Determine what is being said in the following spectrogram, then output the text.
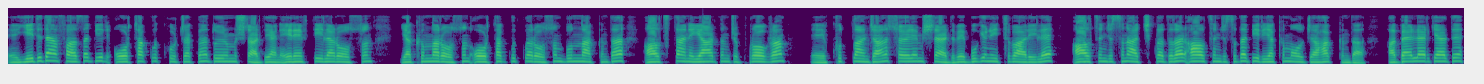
e, 7'den fazla bir ortaklık kuracaklarını duyurmuşlardı. Yani NFT'ler olsun, yakımlar olsun, ortaklıklar olsun bunun hakkında 6 tane yardımcı program e, kutlanacağını söylemişlerdi ve bugün itibariyle altıncısını açıkladılar. Altıncısı da bir yakım olacağı hakkında haberler geldi.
